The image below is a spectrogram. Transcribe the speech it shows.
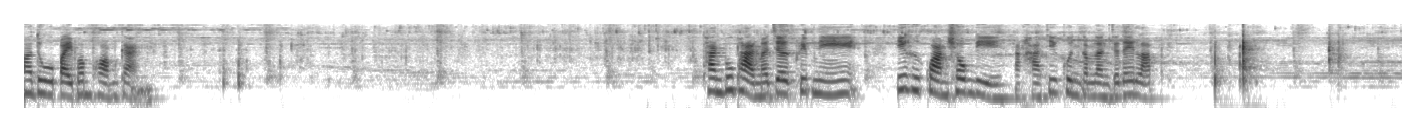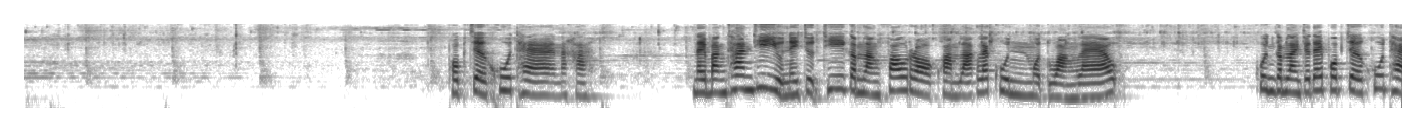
มาดูไปพร้อม ๆ กันท่านผู้ผ่านมาเจอคลิปนี้ นี่คือความโชคดีนะคะ ที่คุณกำลังจะได้รับ บเจอคู่แท้นะคะ ในบางท่านที่อยู่ในจุดที่กำลังเฝ้ารอความรักและคุณหมดหวังแล้ว คุณกำลังจะได้พบเจอคู่แท้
